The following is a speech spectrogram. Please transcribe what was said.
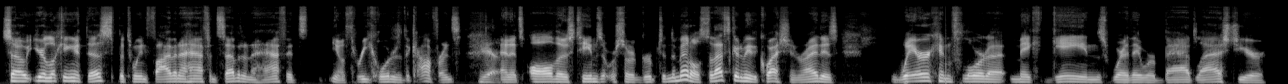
So you're looking at this between five and a half and seven and a half. It's, you know, three quarters of the conference. Yeah. And it's all those teams that were sort of grouped in the middle. So that's going to be the question, right? Is where can Florida make gains where they were bad last year,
